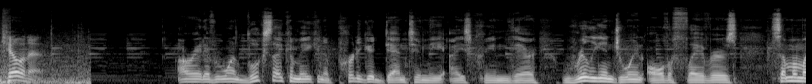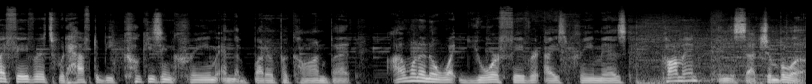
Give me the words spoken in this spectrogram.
Killing it. All right, everyone, looks like I'm making a pretty good dent in the ice cream there. Really enjoying all the flavors. Some of my favorites would have to be cookies and cream and the butter pecan, but I want to know what your favorite ice cream is. Comment in the section below.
